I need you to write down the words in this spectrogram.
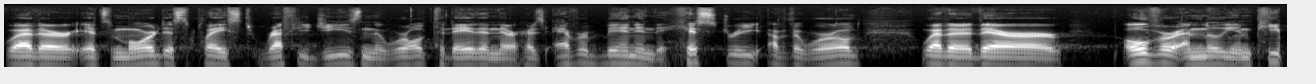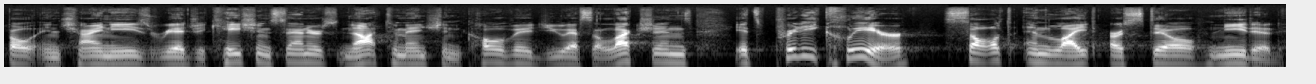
whether it's more displaced refugees in the world today than there has ever been in the history of the world, whether there are over a million people in Chinese re education centers, not to mention COVID, US elections, it's pretty clear salt and light are still needed.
